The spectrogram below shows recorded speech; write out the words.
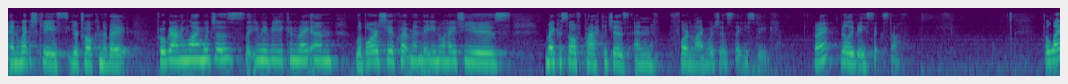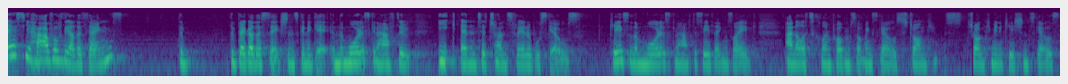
in which case you're talking about programming languages that you maybe you can write in, laboratory equipment that you know how to use, Microsoft packages, and foreign languages that you speak. Right? Really basic stuff. The less you have of the other things, the, the bigger this section's going to get, and the more it's going to have to eke into transferable skills. Okay, so the more it's going to have to say things like analytical and problem solving skills, strong, strong communication skills,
